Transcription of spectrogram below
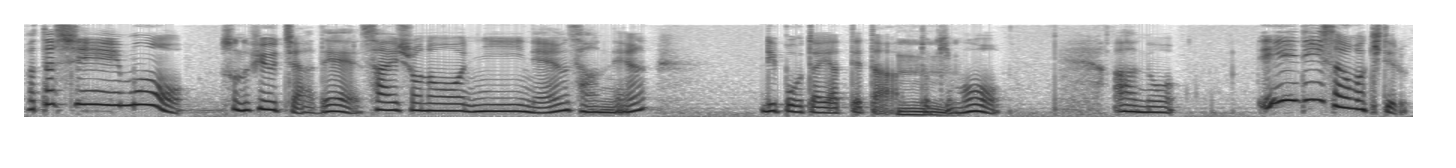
私もそのフューチャーで最初の2年3年リポーターやってた時も、あの AD さんは来てる。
